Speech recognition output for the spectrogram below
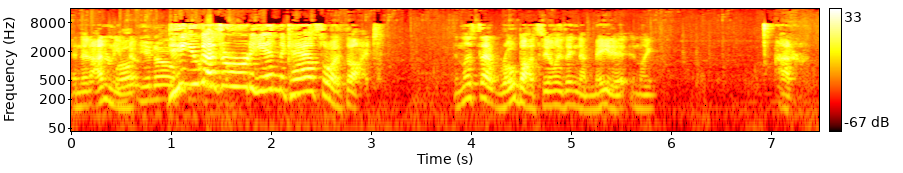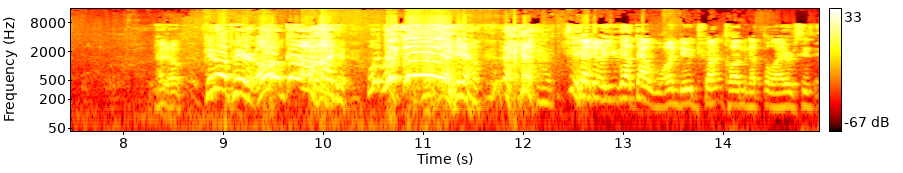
And then I don't even know. you know- you, you guys are already in the castle. I thought, unless that robot's the only thing that made it. And like, I don't know. I know. Get up here! Oh God! What the? you know, I know. You got that one dude trying climbing up the ladder. He's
